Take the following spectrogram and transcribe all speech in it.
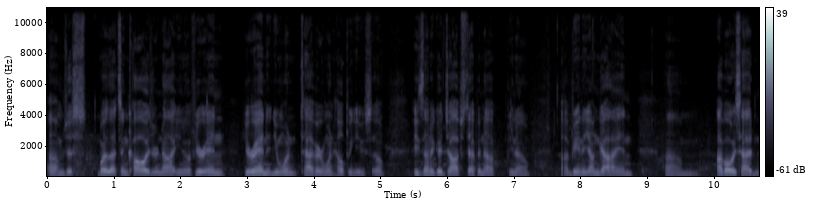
um, just whether that's in college or not, you know, if you're in, you're in, and you want to have everyone helping you. So he's done a good job stepping up, you know, uh, being a young guy, and um, I've always had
